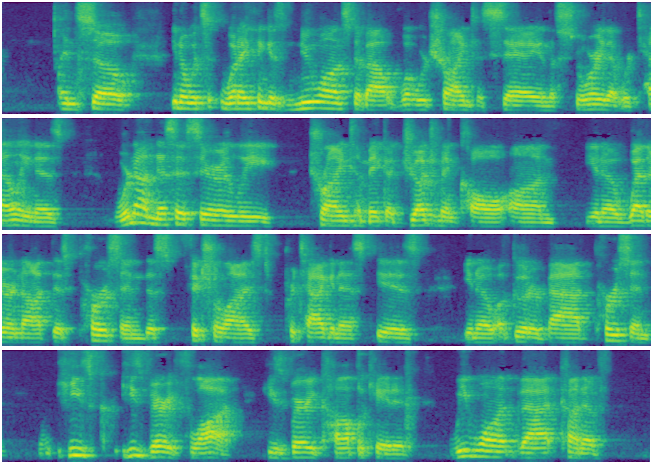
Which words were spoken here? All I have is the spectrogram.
And so you know what's what i think is nuanced about what we're trying to say and the story that we're telling is we're not necessarily trying to make a judgment call on you know whether or not this person this fictionalized protagonist is you know a good or bad person he's he's very flawed. He's very complicated. We want that kind of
